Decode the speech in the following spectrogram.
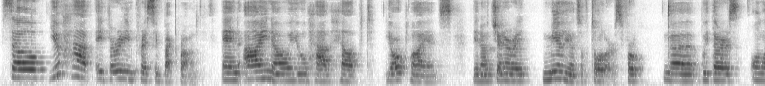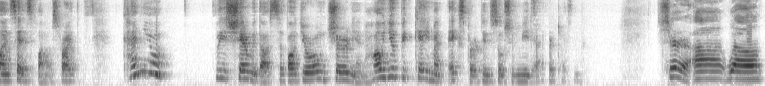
So you have a very impressive background and I know you have helped your clients, you know, generate millions of dollars for uh, with their online sales funnels, right? Can you please share with us about your own journey and how you became an expert in social media advertising? Sure. Uh, well,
